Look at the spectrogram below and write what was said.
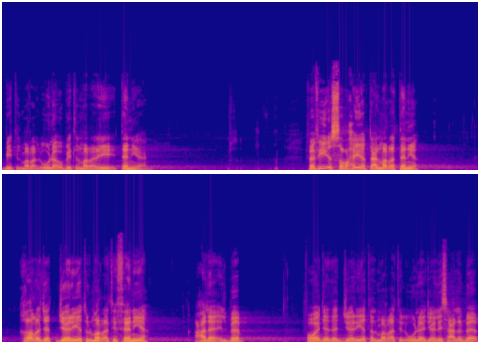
بيت المرأة الأولى وبيت المرأة؟ الثانية يعني. ففي الصباحية بتاع المرأة الثانية خرجت جارية المرأة الثانية على الباب فوجدت جارية المرأة الأولى جالسة على الباب.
